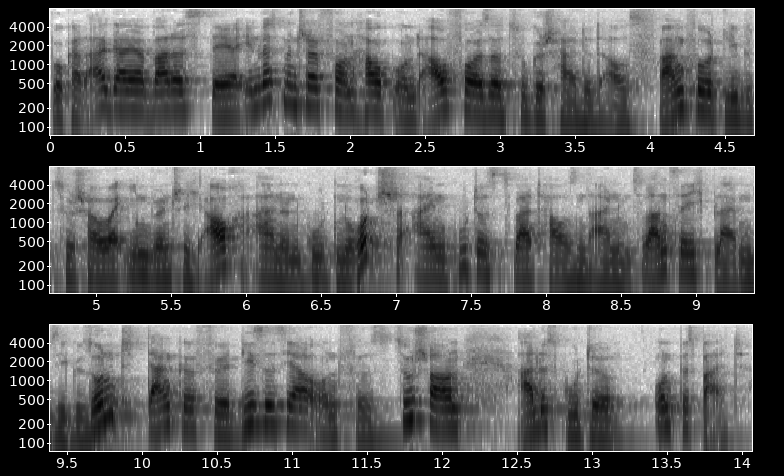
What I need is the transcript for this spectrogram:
Burkhard Allgeier war das, der Investmentchef von Haug und Aufhäuser, zugeschaltet aus Frankfurt. Liebe Zuschauer, Ihnen wünsche ich auch einen guten Rutsch, ein gutes 2021. Bleiben Sie gesund. Danke für dieses Jahr und fürs Zuschauen. Alles Gute und bis bald.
